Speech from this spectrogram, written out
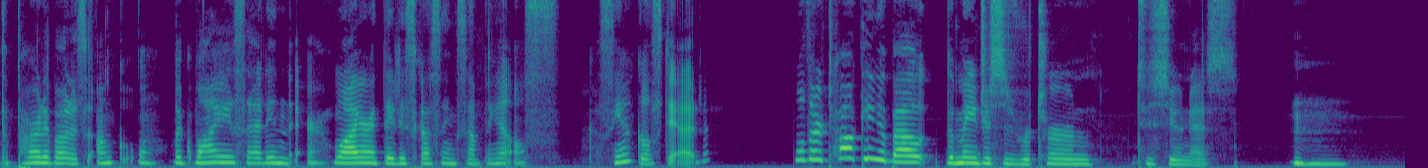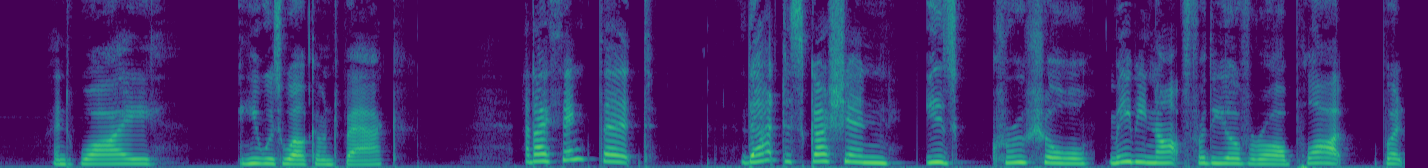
the part about his uncle? Like, why is that in there? Why aren't they discussing something else? Because the uncle's dead. Well, they're talking about the Magus's return to Sounis Mm-hmm. and why he was welcomed back. And I think that that discussion is crucial, maybe not for the overall plot, but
